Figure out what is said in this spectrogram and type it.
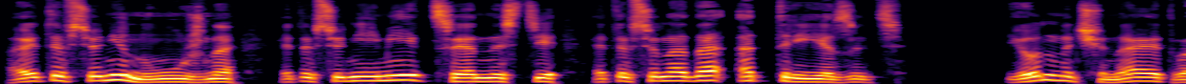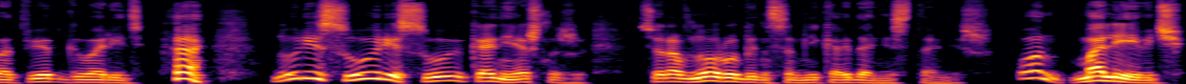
а это все не нужно, это все не имеет ценности, это все надо отрезать. И он начинает в ответ говорить, «Ха, ну рисуй, рисуй, конечно же, все равно Рубинсом никогда не станешь. Он, Малевич,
